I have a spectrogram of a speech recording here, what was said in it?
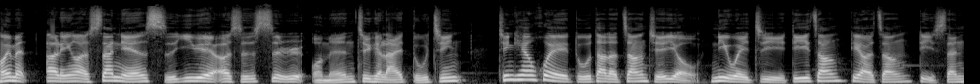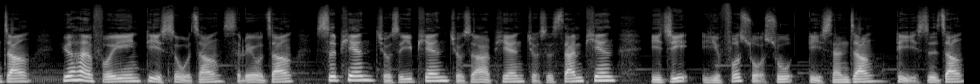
朋友们，二零二三年十一月二十四日，我们继续来读经。今天会读到的章节有《逆位记》第一章、第二章、第三章，《约翰福音》第十五章、十六章，《诗篇》九十一篇、九十二篇、九十三篇，以及《以弗所书》第三章、第四章。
